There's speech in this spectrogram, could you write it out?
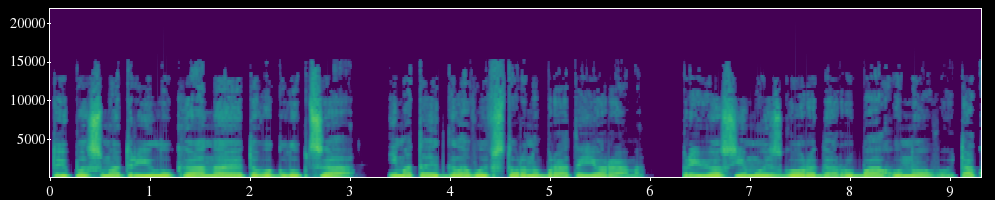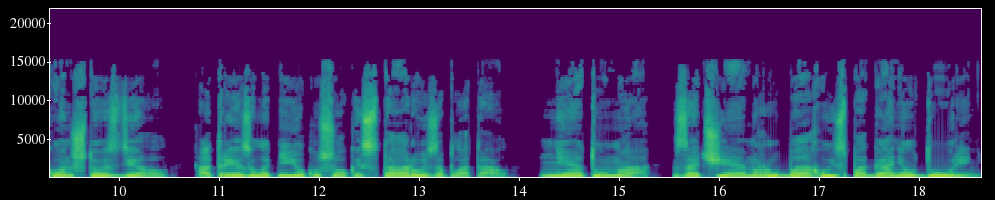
«Ты посмотри, Лука, на этого глупца!» и мотает головой в сторону брата ее рама. Привез ему из города рубаху новую. Так он что сделал? Отрезал от нее кусок и старую заплатал. Нет ума. Зачем рубаху испоганил дурень?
